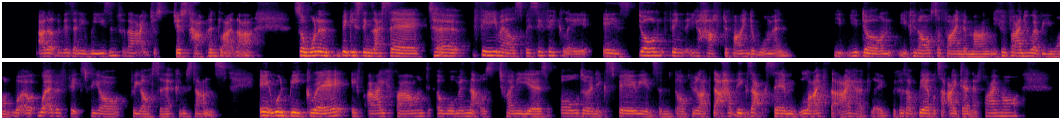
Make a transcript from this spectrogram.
I don't think there's any reason for that. It just just happened like that. So one of the biggest things I say to females specifically is don't think that you have to find a woman. You, you don't. You can also find a man. You can find whoever you want, whatever fits for your for your circumstance. It would be great if I found a woman that was 20 years older and experienced and gone through life that had the exact same life that I had lived because I'd be able to identify more.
